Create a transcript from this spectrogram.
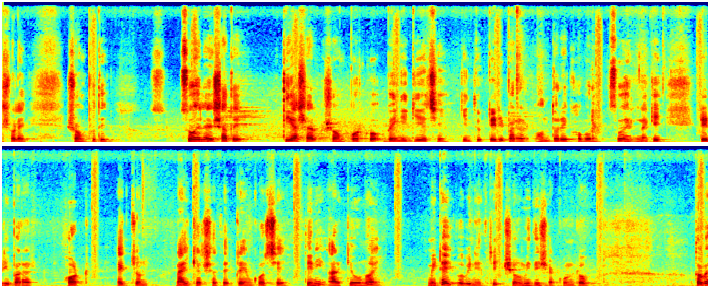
আসলে সম্প্রতি সোহেলের সাথে তিয়াশার সম্পর্ক ভেঙে গিয়েছে, কিন্তু টেরিপাড়ার অন্তরে খবর, সোহেল নাকি টেরিপাড়ার হট একজন নায়িকার সাথে প্রেম করছে। তিনি আর কেউ নয়, মিঠাই অভিনেত্রী সৌমিদিশা কুণ্ড তবে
